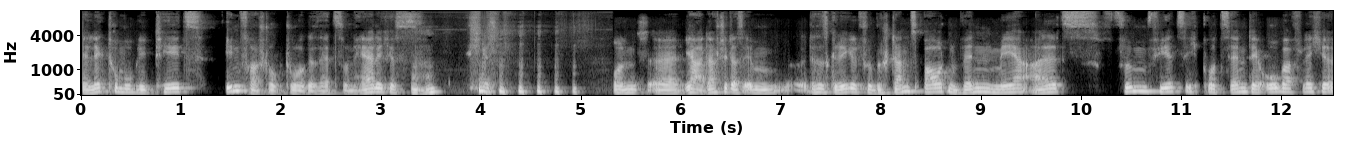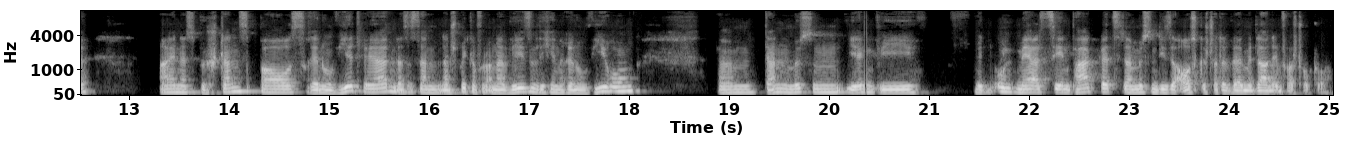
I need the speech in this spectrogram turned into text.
Elektromobilitätsinfrastrukturgesetz, so ein herrliches. Mhm. Und äh, ja, da steht das eben, das ist geregelt für Bestandsbauten, wenn mehr als 45 Prozent der Oberfläche eines Bestandsbaus renoviert werden. Das ist dann, dann spricht man von einer wesentlichen Renovierung. Ähm, dann müssen irgendwie mit und mehr als zehn Parkplätze, dann müssen diese ausgestattet werden mit Ladeinfrastruktur.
